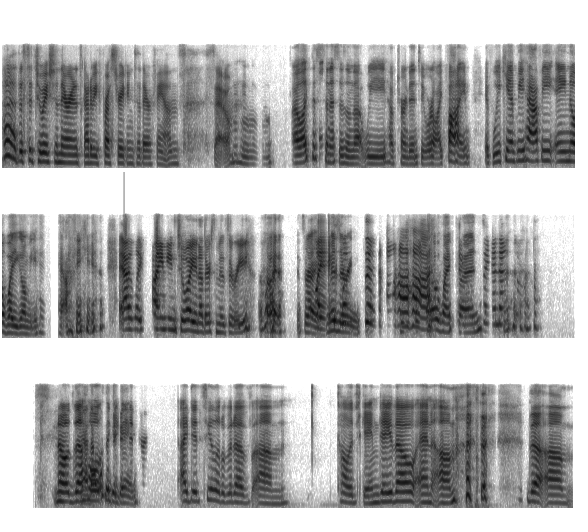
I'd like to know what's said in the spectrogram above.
uh, the situation there, and it's got to be frustrating to their fans. So. mhm. I like the cynicism that we have turned into. We're like, fine, if we can't be happy, ain't nobody gonna be happy. I like finding joy in others' misery. that's right, Like, misery. ha ha ha. Oh, my friend. No, the yeah, whole that was a good game. I did see a little bit of um college game day though and um the, the um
